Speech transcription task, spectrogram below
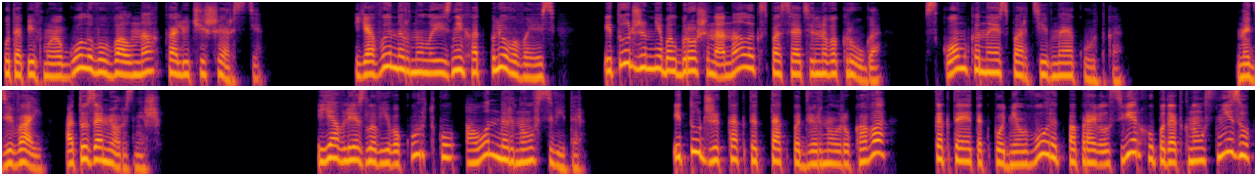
утопив мою голову в волнах колючей шерсти. Я вынырнула из них, отплевываясь, и тут же мне был брошен аналог спасательного круга — скомканная спортивная куртка. «Надевай, а то замерзнешь». Я влезла в его куртку, а он нырнул в свитер. И тут же как-то так подвернул рукава, как-то этак поднял ворот, поправил сверху, подоткнул снизу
